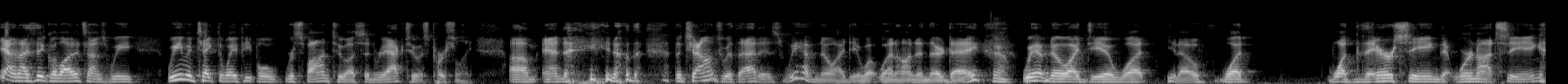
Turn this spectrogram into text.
yeah and i think a lot of times we we even take the way people respond to us and react to us personally. Um, and you know, the, the challenge with that is we have no idea what went on in their day. Yeah. We have no idea what you know what what they're seeing that we're not seeing.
